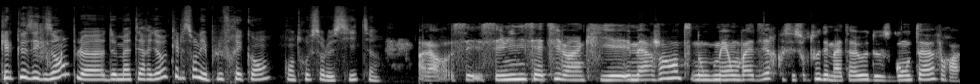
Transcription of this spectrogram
Quelques exemples de matériaux, quels sont les plus fréquents qu'on trouve sur le site? Alors c'est une initiative hein, qui est émergente, donc mais on va dire que c'est surtout des matériaux de seconde œuvre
